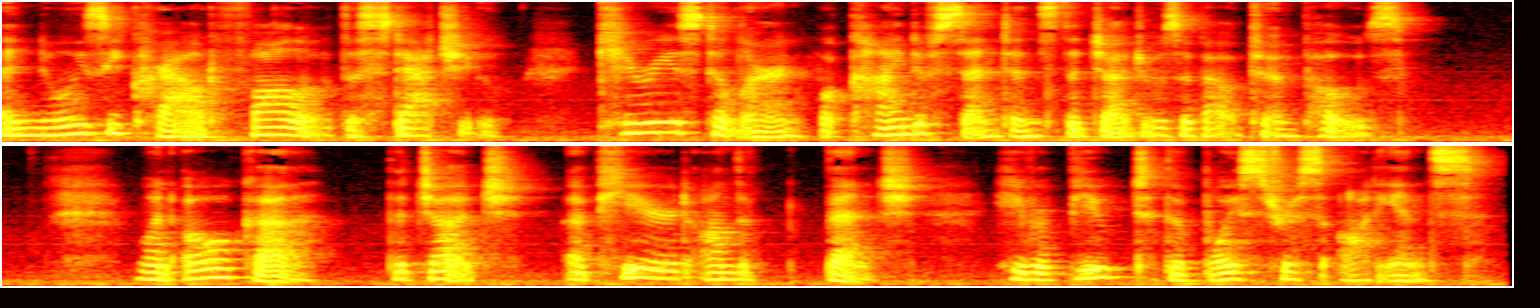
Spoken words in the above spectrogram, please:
A noisy crowd followed the statue, curious to learn what kind of sentence the judge was about to impose. When Ooka, the judge, appeared on the bench, he rebuked the boisterous audience.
